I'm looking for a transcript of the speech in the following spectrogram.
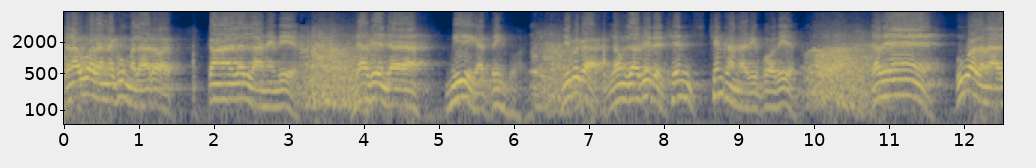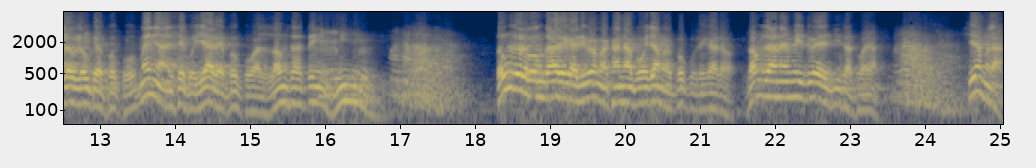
တဏှာဥပါဒံတစ်ခုမလာတော့ကံလည်းလာနိုင်သေးရဲ့ဒါဖြင့်ဒါမိတွေကသိမ့်သွားဒီဘက်ကလောင်စာဖြစ်တဲ့သင်သင်ခန္ဓာတွေပေါ်သေးရဲ့ဒါဖြင့်ဥပဒနာအလုပ်လုပ်တဲ့ပုဂ္ဂိုလ်မဉ္ဇဉ်အစ်စ်ကိုရတဲ့ပုဂ္ဂိုလ်ကလောင်စာသိမ့်မိငိမ့် 30ဘုံသားတွေကဒီဘက်မှာခန္ဓာပေါ်ကြမဲ့ပုဂ္ဂိုလ်တွေကတော့လောင်စာနဲ့မိတွေ့ကြည့်တာသွားရရှင်းမလား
